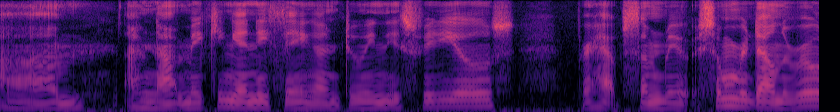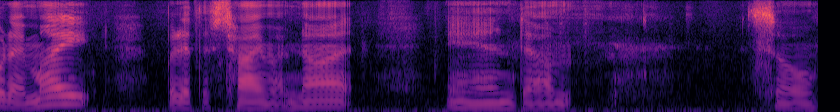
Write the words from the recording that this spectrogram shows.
Um, I'm not making anything on doing these videos. Perhaps someday, somewhere down the road I might, but at this time I'm not. And um, so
